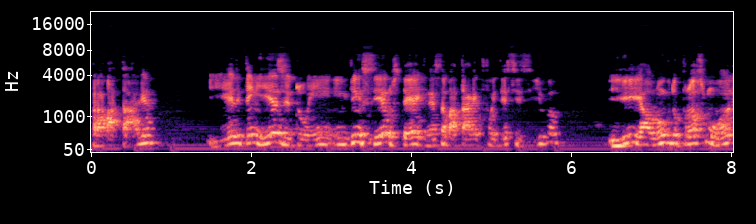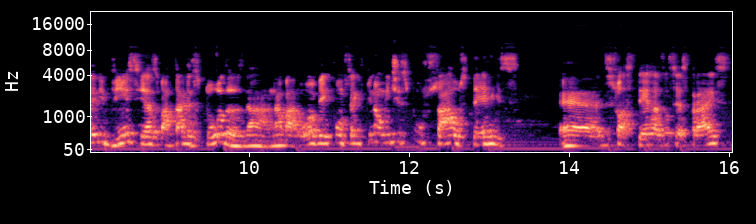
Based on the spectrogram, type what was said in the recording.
a batalha e ele tem êxito em, em vencer os Tegs nessa batalha que foi decisiva. E ao longo do próximo ano ele vence as batalhas todas na, na Baróvia e consegue finalmente expulsar os Tergs é, de suas terras ancestrais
